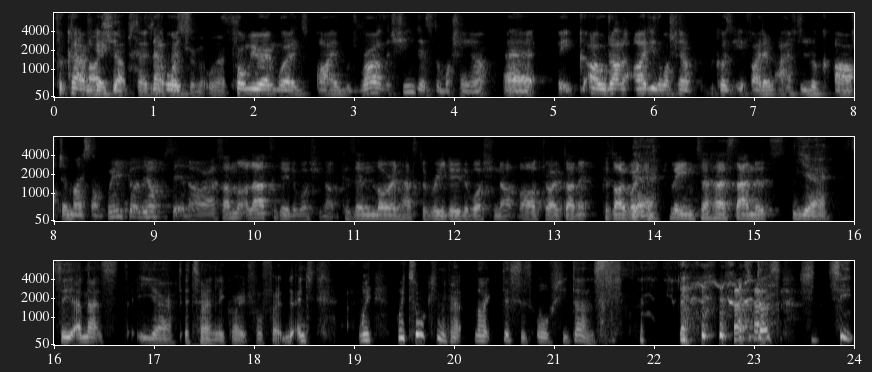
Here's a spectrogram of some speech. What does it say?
for sit clarification, upstairs in that the was bedroom at work. from your own words. I would rather she does the washing up. Uh, I would rather I do the washing up because if I don't, I have to look after my son. We've got the opposite in our house. I'm not allowed to do the washing up because then Lauren has to redo the washing up after I've done it because I went Yeah. clean to her standards. Yeah. See, and that's yeah, eternally grateful for. And we we're talking about like this is all she does. she does. She she,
